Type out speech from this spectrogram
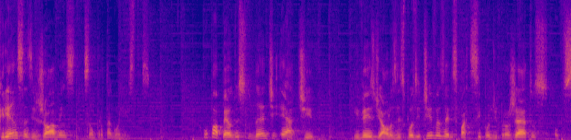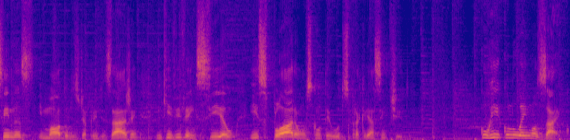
Crianças e jovens são protagonistas. O papel do estudante é ativo. Em vez de aulas expositivas, eles participam de projetos, oficinas e módulos de aprendizagem em que vivenciam e exploram os conteúdos para criar sentido. Currículo em mosaico.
